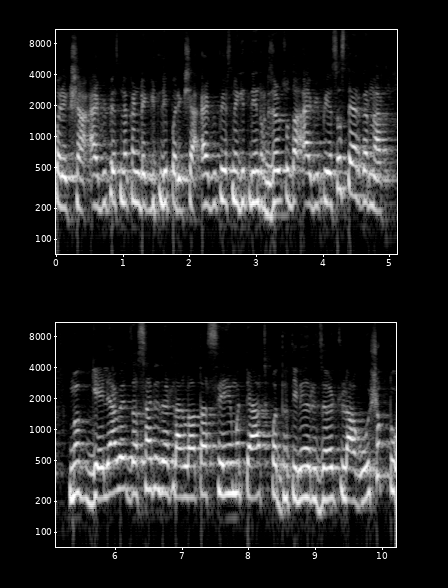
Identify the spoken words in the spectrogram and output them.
परीक्षा आय बी पी एसनं कंडक्ट घेतली परीक्षा आय बी पी एसने घेतली आणि रिझल्टसुद्धा आय बी पी एसच तयार करणार. मग गेल्या वेळेस जसा रिझल्ट लागला होता सेम त्याच पद्धतीने रिझल्ट लागू शकतो.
